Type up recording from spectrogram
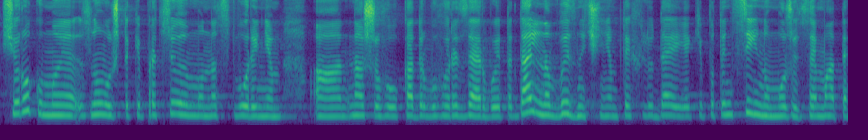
Щороку ми знову ж таки працюємо над створенням а, нашого кадрового резерву і так далі, над визначенням тих людей, які потенційно можуть займати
